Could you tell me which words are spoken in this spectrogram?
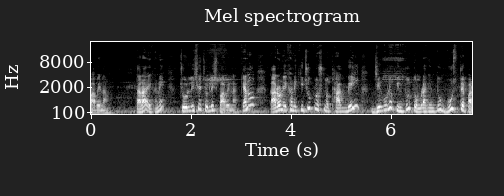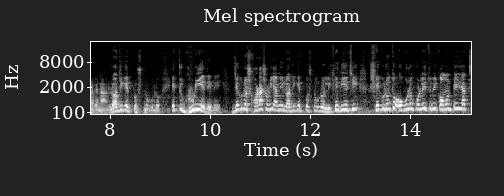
পাবে না। তারা এখানে চল্লিশে চল্লিশ পাবে না। কেন? কারণ এখানে কিছু প্রশ্ন থাকবেই, যেগুলো কিন্তু তোমরা কিন্তু বুঝতে পারবে না লজিকের প্রশ্নগুলো। একটু ঘুরিয়ে দেবে। যেগুলো সরাসরি আমি লজিকের প্রশ্নগুলো লিখে দিয়েছি, সেগুলো তো ওগুলো পড়লেই তুমি কমন পেয়ে যাচ্ছ।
